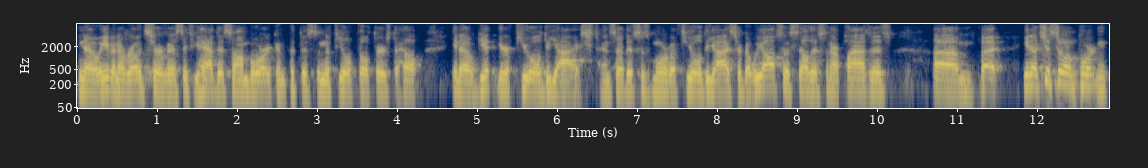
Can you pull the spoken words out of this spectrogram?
you know, even a road service, if you have this on board, can put this in the fuel filters to help you know, get your fuel de-iced. And so this is more of a fuel de-icer, but we also sell this in our plazas. Um, but, you know, it's just so important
